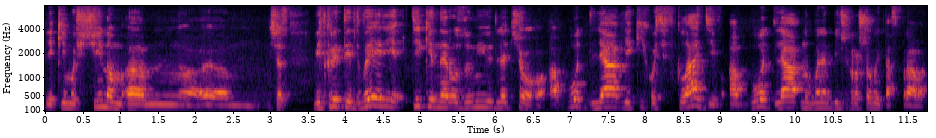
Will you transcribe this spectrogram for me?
якимось чином ем, ем, щас, відкрити двері, тільки не розумію для чого. Або для якихось вкладів, або для ну, в мене більш грошовита справа.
